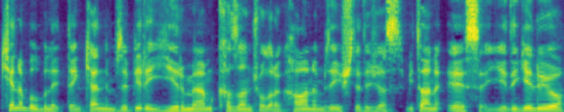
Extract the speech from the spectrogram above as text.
Cannibal Blade'den kendimize bir 20M kazanç olarak hanemize işleteceğiz. Bir tane ES 7 geliyor.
